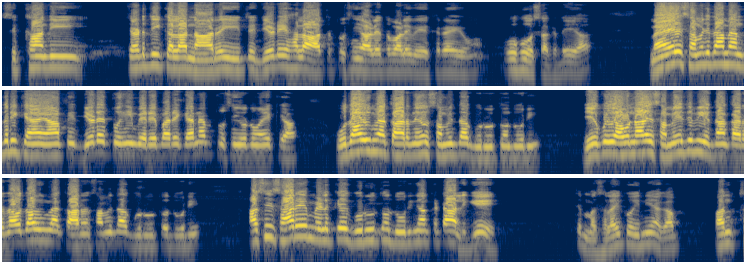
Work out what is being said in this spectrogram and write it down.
ਸਿੱਖਾਂ ਦੀ ਚੜ੍ਹਦੀ ਕਲਾ ਨਾ ਰਹੀ ਤੇ ਜਿਹੜੇ ਹਾਲਾਤ ਤੁਸੀਂ ਆਲੇ ਦੁਆਲੇ ਵੇਖ ਰਹੇ ਹੋ, ਉਹ ਹੋ ਸਕਦੇ ਆ। ਮੈਂ ਇਹ ਸਮਝਦਾ, ਮੈਂ ਅੰਦਰ ਹੀ ਕਿਹਾ ਆ ਕਿ ਜਿਹੜੇ ਤੁਸੀਂ ਮੇਰੇ ਬਾਰੇ ਕਹਿਣਾ, ਤੁਸੀਂ ਉਦੋਂ ਇਹ ਕਿਹਾ। ਉਹਦਾ ਵੀ ਮੈਂ ਕਾਰਨ ਇਹ ਸਮਝਦਾ ਗੁਰੂ ਤੋਂ ਦੂਰੀ। ਜੇ ਕੋਈ ਆਉਣ ਵਾਲੇ ਸਮੇਂ 'ਚ ਵੀ ਇਦਾਂ ਕਰਦਾ, ਉਹਦਾ ਵੀ ਮੈਂ ਕਾਰਨ ਸਮਝਦਾ ਗੁਰੂ ਤੋਂ ਦੂਰੀ। ਅਸੀਂ ਸਾਰੇ ਮਿਲ ਕੇ ਗੁਰੂ ਤੋਂ ਦੂਰੀਆਂ ਘਟਾ ਲਈਏ। ਤੇ ਮਸਲਾ ਹੀ ਕੋਈ ਨਹੀਂ ਹੈਗਾ। ਪੰਥ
